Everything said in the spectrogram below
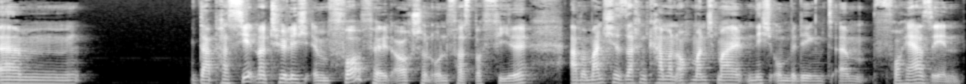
Ähm, da passiert natürlich im Vorfeld auch schon unfassbar viel, aber manche Sachen kann man auch manchmal nicht unbedingt ähm, vorhersehen.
